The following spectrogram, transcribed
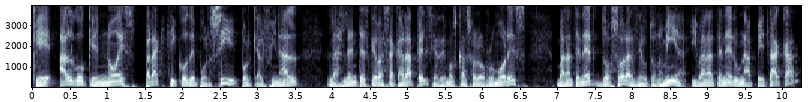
que algo que no es práctico de por sí, porque al final las lentes que va a sacar Apple, si hacemos caso a los rumores, van a tener dos horas de autonomía y van a tener una petaca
